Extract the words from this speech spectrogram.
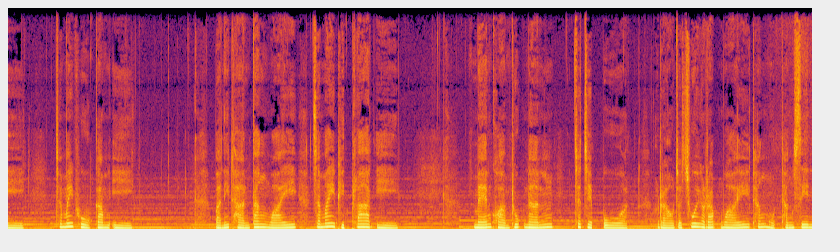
อีก จะไม่ผูกกรรมอีก ปณิธานตั้งไว้จะไม่ผิดพลาดอีก แม้นความทุกข์นั้นจะเจ็บปวด เราจะช่วยรับไว้ทั้งหมดทั้งสิ้น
